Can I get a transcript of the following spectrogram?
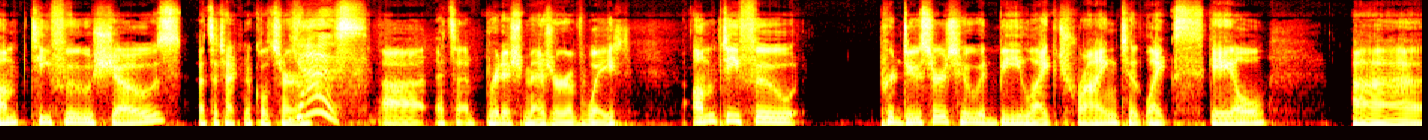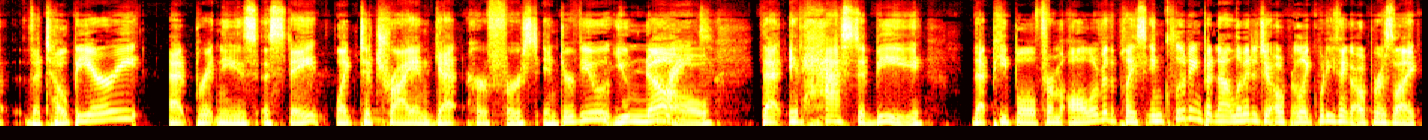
umptifu shows? That's a technical term. yes. Uh, that's a British measure of weight. Umpty producers who would be like trying to like scale uh, the topiary at Britney's estate, like to try and get her first interview. You know Right. that it has to be that people from all over the place, including but not limited to Oprah. Like, what do you think Oprah's like?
